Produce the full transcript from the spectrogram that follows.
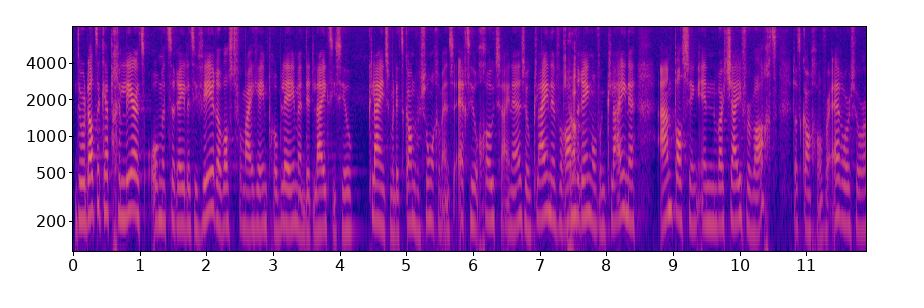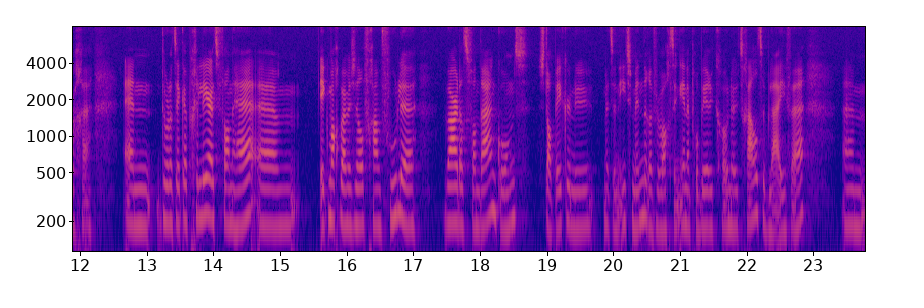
doordat ik heb geleerd om het te relativeren, was het voor mij geen probleem. En dit lijkt iets heel kleins, maar dit kan voor sommige mensen echt heel groot zijn. Zo'n kleine verandering of een kleine aanpassing in wat jij verwacht, dat kan gewoon voor error zorgen. En doordat ik heb geleerd van, hè, ehm, ik mag bij mezelf gaan voelen waar dat vandaan komt, stap ik er nu met een iets mindere verwachting in en probeer ik gewoon neutraal te blijven. Ehm,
